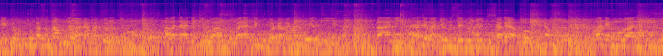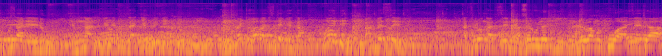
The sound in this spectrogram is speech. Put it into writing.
Nebyokutuuka so kakube bano abatono abatandikibwako balatibu bonna balikuwaitiye baani ate bajonisenojo gisagala boogeramu oba nemubani muzukusa leero nemuŋaa tugende tuzanye buli kikyo baito oba bazitegeka wendi bampe sente aserunyogi ne bamukuwa enkya.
